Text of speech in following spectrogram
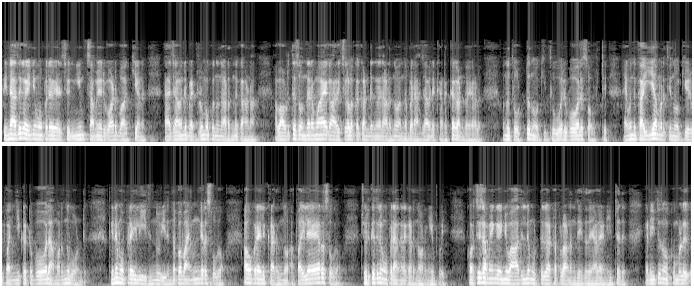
പിന്നെ അത് കഴിഞ്ഞ് മൂപ്പരെ വിചാരിച്ചു ഇനിയും സമയം ഒരുപാട് ബാക്കിയാണ്. രാജാവിന്റെ ബെഡ്റൂം ഒക്കെ ഒന്ന് നടന്ന് കാണാം. അപ്പൊ അവിടുത്തെ സുന്ദരമായ കാഴ്ചകളൊക്കെ കണ്ടിങ്ങനെ നടന്നു വന്നപ്പോൾ രാജാവിന്റെ കിടക്ക കണ്ടു അയാൾ. ഒന്ന് തൊട്ട് നോക്കി തൂവൽ പോലെ സോഫ്റ്റ് അതിമൊന്ന് കൈ അമർത്തി നോക്കി ഒരു പഞ്ഞിക്കെട്ട് പോലെ അമർന്നു പോകുന്നുണ്ട് പിന്നെ മൂപ്പരയിൽ ഇരുന്നു. ഇരുന്നപ്പോൾ ഭയങ്കര സുഖം. ആ മൂപ്പരയിൽ കിടന്നു. അപ്പോൾ അതിലേറെ സുഖം. ചുരുക്കത്തിൽ മൂപ്പര അങ്ങനെ കിടന്നു ഉറങ്ങിപ്പോയി. കുറച്ച് സമയം കഴിഞ്ഞ് വാതിലിന്റെ മുട്ട് കേട്ടപ്പോഴാണ് എന്ത് ചെയ്തത്? അയാൾ എണീറ്റത്. എണീറ്റ് നോക്കുമ്പോൾ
